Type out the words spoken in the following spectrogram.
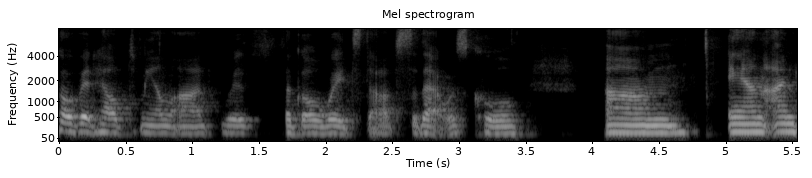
COVID helped me a lot with the goal weight stuff. So that was cool. Um, and I'm,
